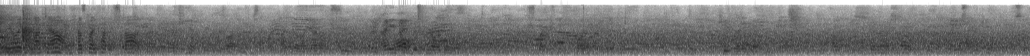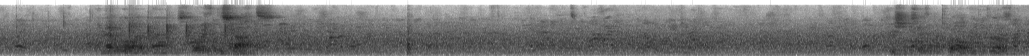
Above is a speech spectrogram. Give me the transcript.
I feel like I got knocked down. That's why I thought it stopped. I can't. I feel like I don't see any night vision goggles. And that'll roll out of bounds. Going for the Scots. for us.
